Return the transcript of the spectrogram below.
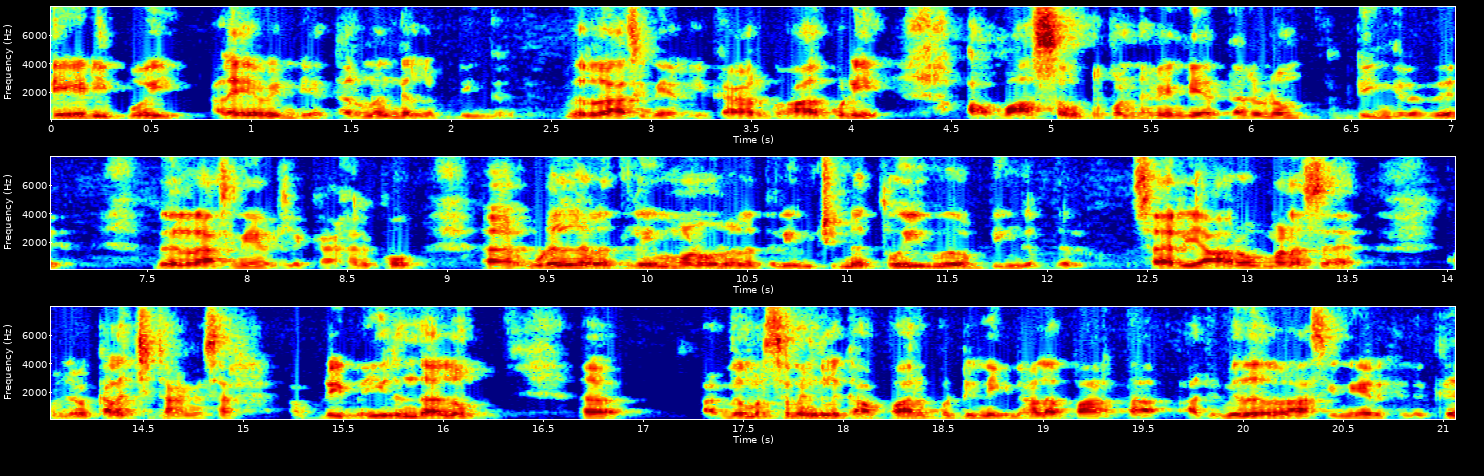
தேடி போய் அலைய வேண்டிய தருணங்கள் அப்படிங்கிறது. மிதராசினியர்களுக்காக இருக்கும். ஆகக்கூடிய வாஸ் அவுட் பண்ண வேண்டிய தருணம் அப்படிங்கிறது மிதராசினியர்களுக்காக இருக்கும். உடல் நலத்திலையும் மனோநலத்திலையும் சின்ன தொய்வு அப்படிங்கிறது இருக்கும். சார் யாரோ மனசை கொஞ்சம் கலைச்சிட்டாங்க சார் அப்படின்னு இருந்தாலும் விமர்சனங்களுக்கு அப்பாற்பட்டு இன்னைக்கு நாளை பார்த்தா அது மிதராசி நேர்களுக்கு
